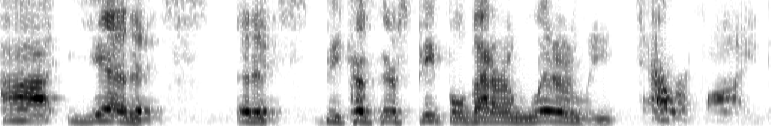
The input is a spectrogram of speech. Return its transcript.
uh, yeah, it is. It is. Because there's people that are literally terrified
